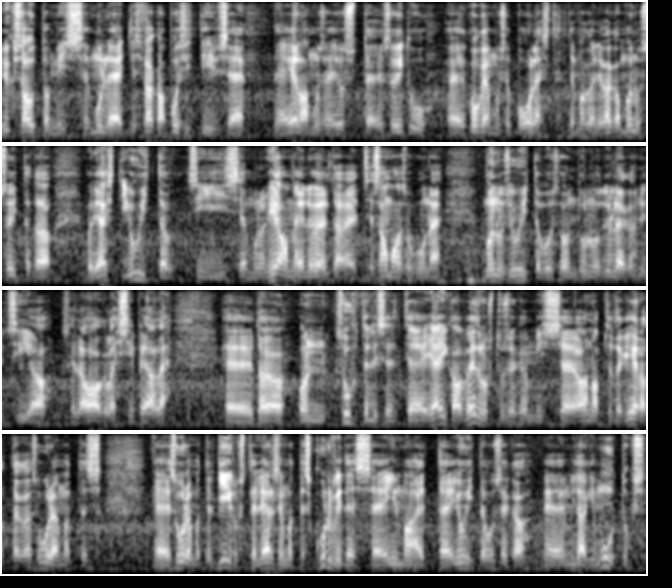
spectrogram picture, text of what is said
üks auto, mis mulle jättis väga positiivse äh, elamuse just äh, sõidukogemuse poolest. temaga oli väga mõnus sõita, ta oli hästi juhitav, siis mul on hea meel öelda, et see samasugune mõnus juhitavus on tulnud üle ka nüüd siia selle A-klassi peale ta on suhteliselt jäiga vedrustusega, mis annab teda keerata ka suuremates, suurematel kiirustel järsemates kurvides, ilma et juhitavusega midagi muutuks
